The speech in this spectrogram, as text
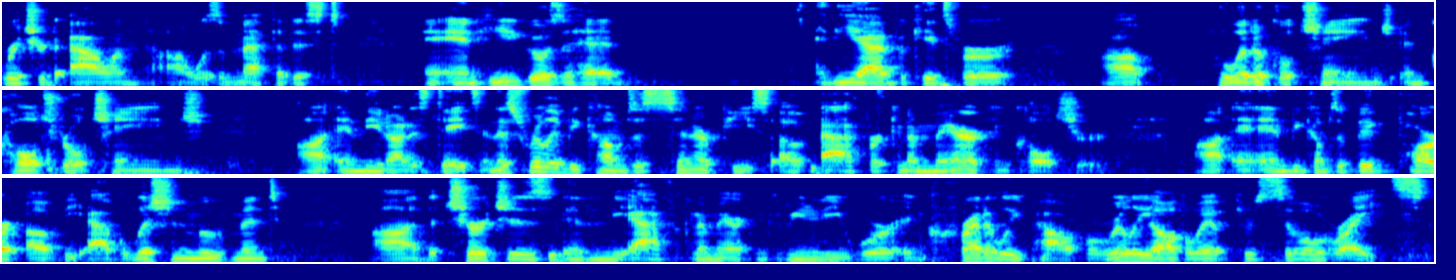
Richard Allen, was a Methodist, and he goes ahead and he advocates for political change and cultural change in the United States. And this really becomes a centerpiece of African American culture and becomes a big part of the abolition movement. Uh, the churches in the African American community were incredibly powerful, really all the way up through civil rights.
